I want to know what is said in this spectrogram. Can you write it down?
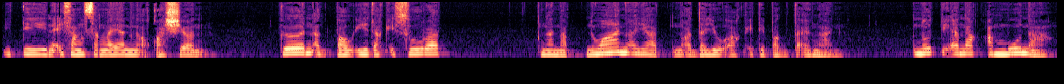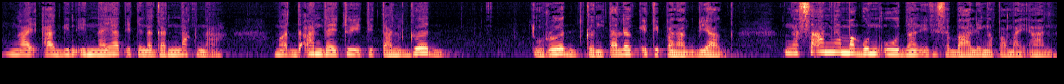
Iti na isang sangayan nga okasyon. Ken agpaw itak isurat nga napnuan ayat no adayuak iti pagtaengan. No ti anak amuna nga agin inayat iti naganak na madaan da ito iti talged. Turod ken talag iti panagbiag nga saan nga magunudan iti sabali nga pamayan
